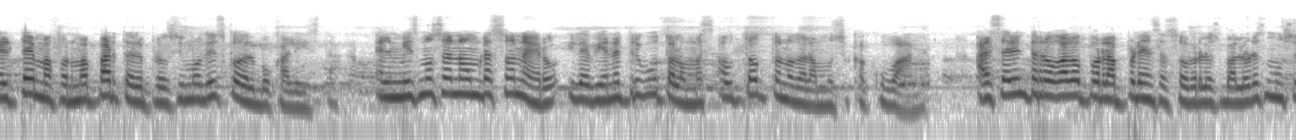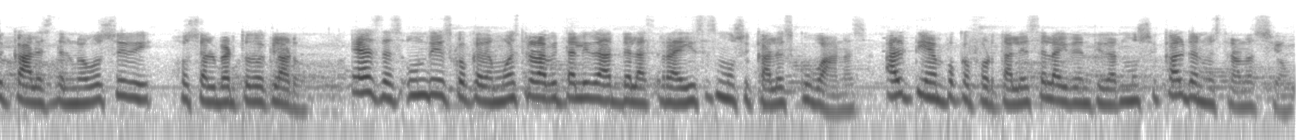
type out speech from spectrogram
El tema forma parte del próximo disco del vocalista. El mismo se nombra sonero y deviene tributo a lo más autóctono de la música cubana. Al ser interrogado por la prensa sobre los valores musicales del nuevo CD, José Alberto declaró, este es un disco que demuestra la vitalidad de las raíces musicales cubanas, al tiempo que fortalece la identidad musical de nuestra nación.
